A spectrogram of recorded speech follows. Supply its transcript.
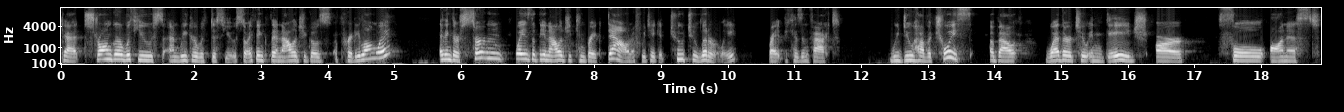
get stronger with use and weaker with disuse. So I think the analogy goes a pretty long way. I think there's certain ways that the analogy can break down if we take it too too literally, right? Because in fact, we do have a choice about whether to engage our full, honest,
